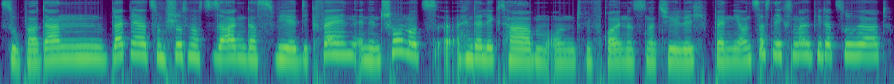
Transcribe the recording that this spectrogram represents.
Super, dann bleibt mir zum Schluss noch zu sagen, dass wir die Quellen in den Shownotes äh, hinterlegt haben und wir freuen uns natürlich, wenn ihr uns das nächste Mal wieder zuhört.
